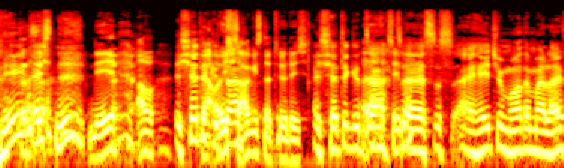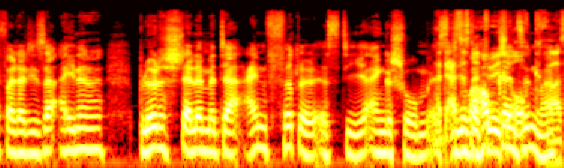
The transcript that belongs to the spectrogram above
Nee, echt nicht? Nee, aber Ich hätte bei euch gedacht- sage ich natürlich. Ich hätte Ja, gedacht, äh, es ist I Hate You More Than My Life, weil da diese eine blöde Stelle mit der ein Viertel ist, die eingeschoben ist. das die ist überhaupt keinen auch Sinn macht.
